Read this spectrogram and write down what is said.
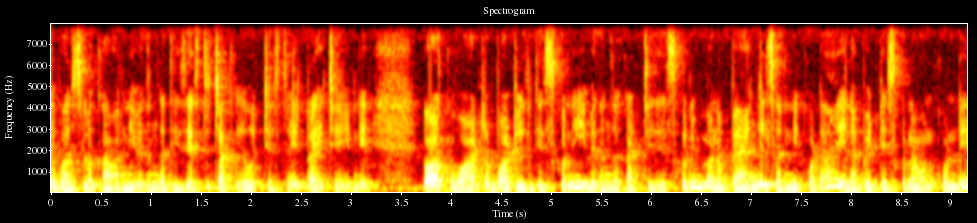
రివర్స్లో కవర్ని ఈ విధంగా తీసేస్తే చక్కగా వచ్చేస్తాయి. ట్రై చేయండి. ఒక వాటర్ బాటిల్ని తీసుకొని ఈ విధంగా కట్ చేసేసుకొని మన బ్యాంగిల్స్ అన్నీ కూడా ఇలా పెట్టేసుకున్నాం అనుకోండి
